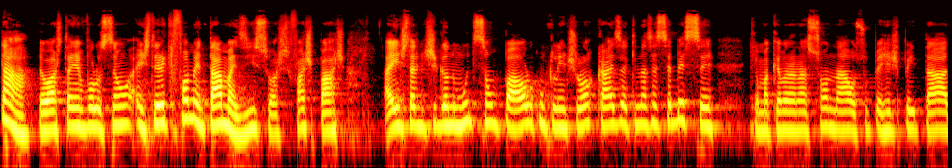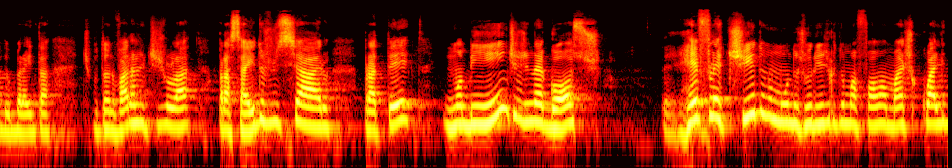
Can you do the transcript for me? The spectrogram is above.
Tá. Eu acho que está em evolução. A gente teria que fomentar mais isso, eu acho que faz parte. Aí a gente está litigando muito em São Paulo com clientes locais aqui na CCBC, que é uma Câmara Nacional, super respeitada. O Brahim está disputando vários litígios lá para sair do judiciário, para ter um ambiente de negócios refletido no mundo jurídico de uma forma mais quali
